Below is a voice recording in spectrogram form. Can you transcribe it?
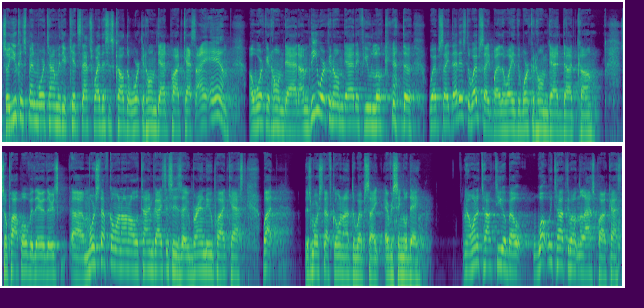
so you can spend more time with your kids. That's why this is called the Work at Home Dad podcast. I am a work at home dad. I'm the work at home dad if you look at the website. That is the website, by the way, theworkathomedad.com. So pop over there. There's uh, more stuff going on all the time, guys. This is a brand new podcast, but there's more stuff going on at the website every single day. And I want to talk to you about what we talked about in the last podcast.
